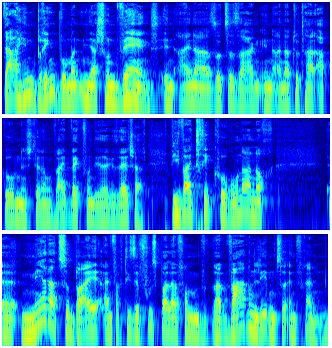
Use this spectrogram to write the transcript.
dahin bringt, wo man ihn ja schon wähnt, in einer sozusagen, in einer total abgehobenen Stellung, weit weg von dieser Gesellschaft. Wie weit trägt Corona noch mehr dazu bei, einfach diese Fußballer vom wa- wahren Leben zu entfremden?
